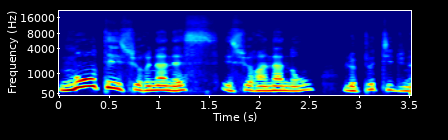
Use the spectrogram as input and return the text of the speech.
monté sur une ânesse et sur un anon, le petit d'une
